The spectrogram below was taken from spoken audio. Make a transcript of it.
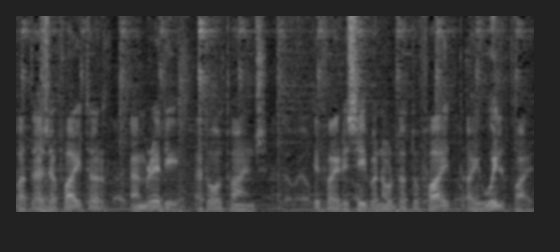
but as a fighter, I'm ready at all times. If I receive an order to fight, I will fight.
